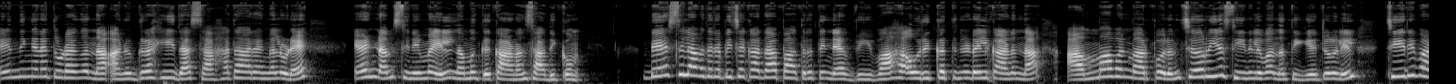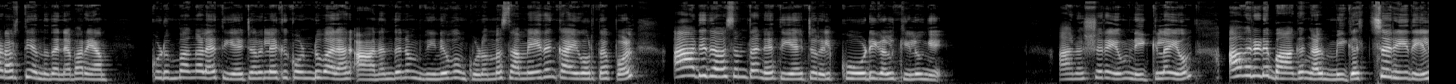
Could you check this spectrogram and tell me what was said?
എന്നിങ്ങനെ തുടങ്ങുന്ന അനുഗ്രഹീത സഹതാരങ്ങളുടെ എണ്ണം സിനിമയിൽ നമുക്ക് കാണാൻ സാധിക്കും. ബേസിൽ അവതരിപ്പിച്ച കഥാപാത്രത്തിന്റെ വിവാഹ ഒരുക്കത്തിനിടയിൽ കാണുന്ന അമ്മാവന്മാർ പോലും ചെറിയ സീനിൽ വന്ന് തിയേറ്ററിൽ ചിരി വളർത്തിയെന്ന് തന്നെ പറയാം. കുടുംബങ്ങളെ തിയേറ്ററിലേക്ക് കൊണ്ടുവരാൻ ആനന്ദനും വിനുവും കുടുംബസമേതം കൈകോർത്തപ്പോൾ ആദ്യ ദിവസം തന്നെ തിയേറ്ററിൽ കോടികൾ കിലുങ്ങി. അനശ്വരയും നിഖിലയും അവരുടെ ഭാഗങ്ങൾ മികച്ച രീതിയിൽ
